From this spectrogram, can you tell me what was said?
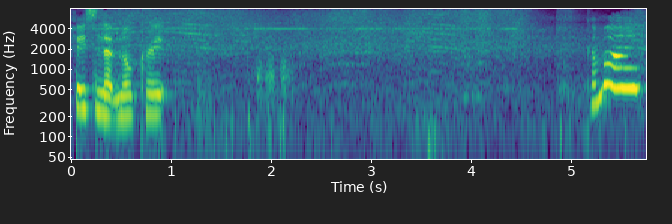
Facing that milk crate. Come on.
